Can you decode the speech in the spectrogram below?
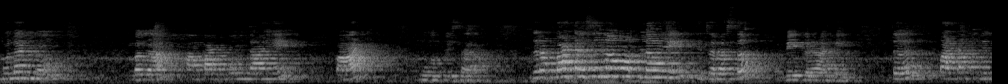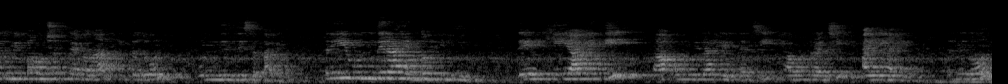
मुलांना बघा हा पाठ कोणता आहे? पाठ मोर पिसारा जरा पाठाचं नाव आपलं आहे ते जरासं वेगळं आहे. तर पाठामध्ये तुम्ही पाहू शकताय बघा इथं दोन उंदीर दिसत आहेत. तर ही उंदीर आहेत दोन्ही. ते ही आहे ती ह्या उंदीर आहेत त्याची ह्या उंदराची आई आहे. तर हे दोन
